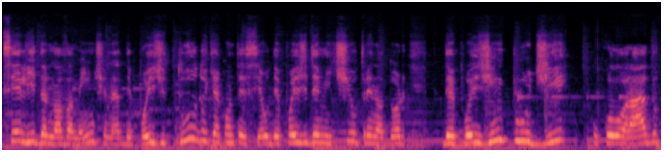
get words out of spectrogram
ser líder novamente, né? Depois de tudo que aconteceu, depois de demitir o treinador, depois de implodir o Colorado,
